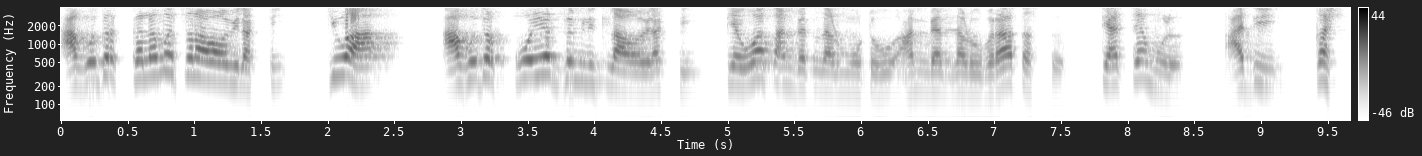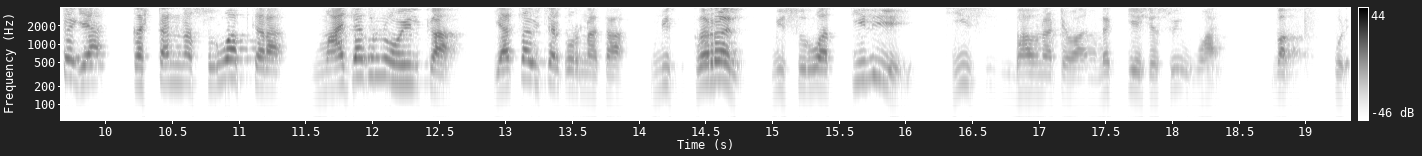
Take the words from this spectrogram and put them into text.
अगोदर कलमच लावावी लागती. किंवा अगोदर कोयच जमिनीत लावावी लागती. तेव्हाच आंब्याचं झाड मोठं हो आंब्याचं झाड उभं राहत असतं. त्याच्यामुळं आधी कष्ट घ्या कष्टांना सुरुवात करा. माझ्याकडून होईल का? याचा विचार करू नका. मी करल मी सुरुवात केली आहे. ही भावना ठेवा. नक्की यशस्वी व्हाल. बघा पुढे.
